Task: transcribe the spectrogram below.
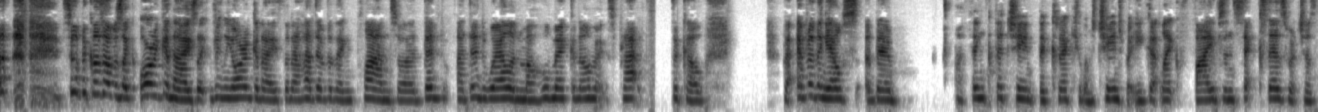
so because I was like organized, like really organized, and I had everything planned, so I did I did well in my home economics practical. But everything else, the I think the change the curriculum's changed, but you get like fives and sixes, which is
